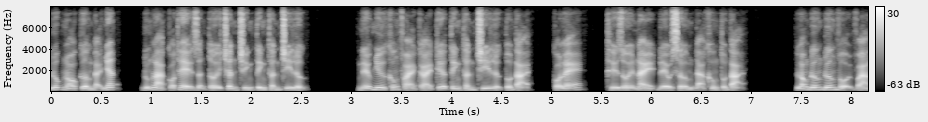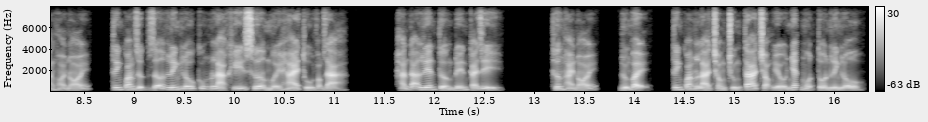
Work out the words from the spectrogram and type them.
lúc nó cường đại nhất, đúng là có thể dẫn tới chân chính tinh thần chi lực. Nếu như không phải cái kia tinh thần chi lực tồn tại, có lẽ thế giới này đều sớm đã không tồn tại. Long đương đương vội vàng hỏi nói, tinh quang rực rỡ linh lô cũng là khi xưa mười hai thủ vọng giả? Hắn đã liên tưởng đến cái gì? Thương hải nói, đúng vậy, tinh quang là trong chúng ta trọng yếu nhất một tôn linh lô.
